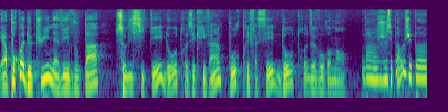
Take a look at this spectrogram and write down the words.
Et alors pourquoi depuis n'avez-vous pas solliciter d'autres écrivains pour préfacer d'autres de vos romans ben, Je ne sais pas, je n'ai pas,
